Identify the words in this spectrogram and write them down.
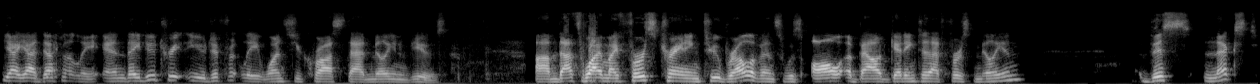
Yeah, yeah, definitely. And they do treat you differently once you cross that million views. Um, that's why my first training, Tube Relevance, was all about getting to that first million this next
